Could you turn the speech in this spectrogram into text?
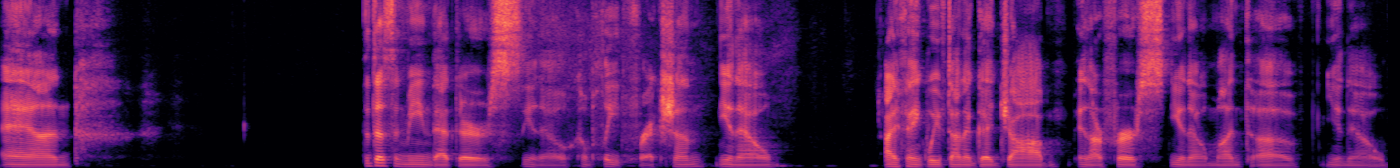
And that doesn't mean that there's, you know, complete friction, you know. I think we've done a good job in our first, you know, month of, you know,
